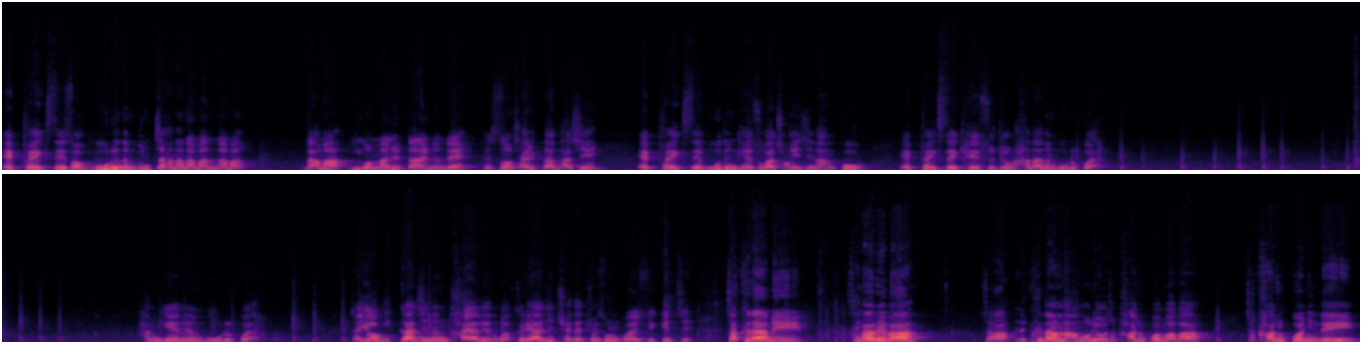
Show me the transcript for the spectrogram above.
fx에서 모르는 문자 하나 남아 안 남아? 남아? 이것만 일단 알면 돼. 됐어? 자, 일단 다시 fx의 모든 개수가 정해지진 않고 fx의 개수 중 하나는 모를 거야. 한 개는 모를 거야. 자, 여기까지는 가야 되는 거야. 그래야지 최대 최소를 구할 수 있겠지. 자, 그 다음에 생각을 해봐. 자, 그 다음은 안 어려워. 자, 가족권 봐봐. 자, 가족권인데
